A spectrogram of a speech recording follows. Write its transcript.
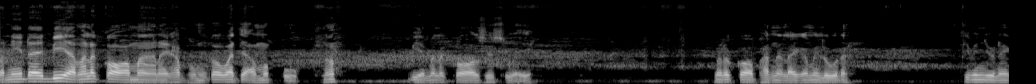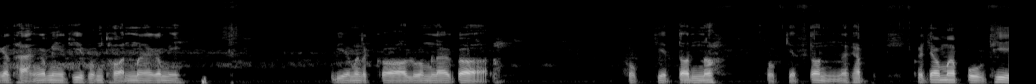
วันนี้ได้เบี้ยมะละกอมานะครับ ผมก็ว่าจะเอามาปลูกเนาะเบี้ยมะละกอสวยๆมะละกอพันธุ์อะไรก็ไม่รู้นะที่มันอยู่ในกระถางก็มีที่ผมถอนมาก็มี เบี้ยมะละกอรวมแล้วก็หกเจ็ดต้นเนาะหกเจ็ดต้นนะครับ ก็จะเอามาปลูกที่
